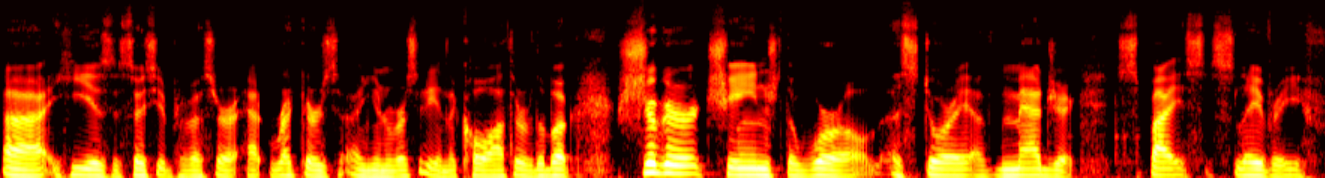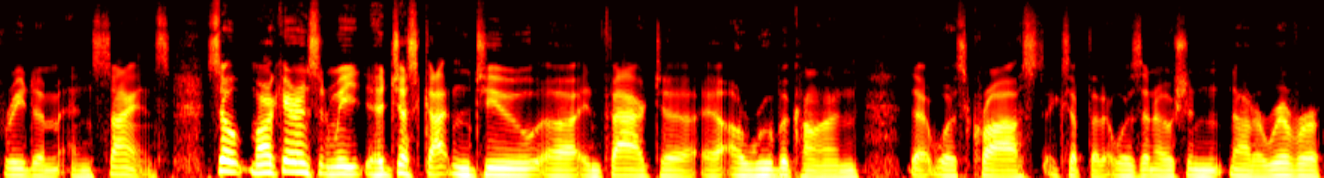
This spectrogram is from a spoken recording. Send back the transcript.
Uh, he is associate professor at Rutgers uh, University and the co author of the book Sugar Changed the World A Story of Magic, Spice, Slavery, Freedom, and Science. So, Marc Aronson, we had just gotten to, in fact, a Rubicon that was crossed, except that it was an ocean, not a river.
